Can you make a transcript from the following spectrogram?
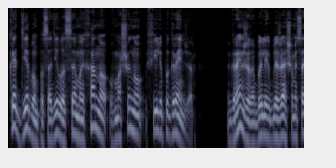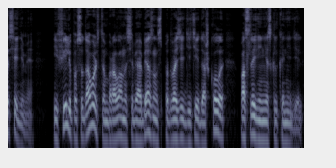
Кэт Дирбом посадила Сэма и Ханну в машину Филиппа Грейнджер. Грейнджеры были их ближайшими соседями, и Филиппа с удовольствием брала на себя обязанность подвозить детей до школы последние несколько недель.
